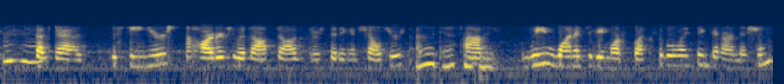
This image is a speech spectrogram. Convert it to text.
mm-hmm. such as the seniors, the harder to adopt dogs that are sitting in shelters. Oh, definitely. Um, we wanted to be more flexible, I think, in our mission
